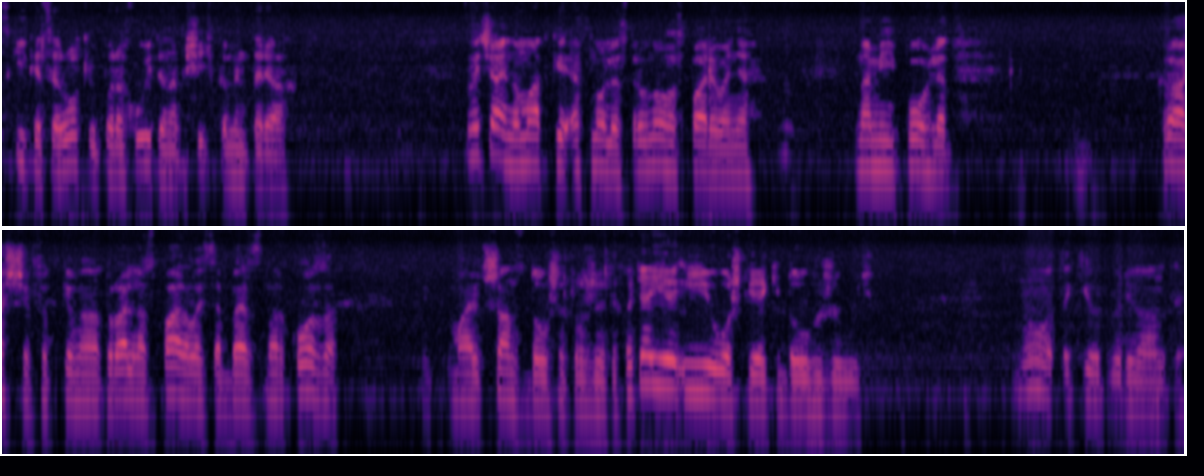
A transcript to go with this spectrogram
Скільки це років, порахуйте, напишіть в коментарях. Звичайно, матки F0 островного спарювання, на мій погляд, краще все-таки вони натурально спарилися без наркоза, мають шанс довше прожити. Хоча є і іошки, які довго живуть. Ну, от такі от варіанти.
